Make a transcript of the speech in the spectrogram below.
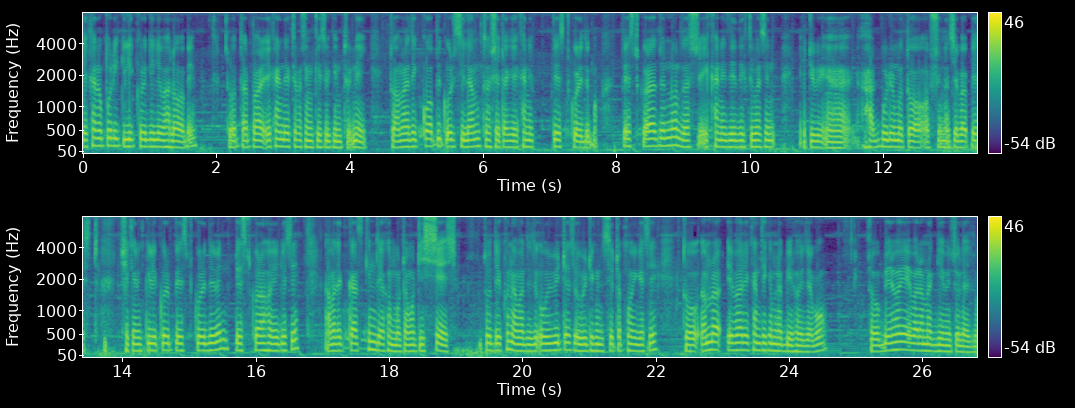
লেখার উপরই ক্লিক করে দিলে ভালো হবে। তো তারপর এখানে দেখতে পাচ্ছেন কিছু কিন্তু নেই। তো আমরা যে কপি করছিলাম, তো সেটাকে এখানে পেস্ট করে দেব। পেস্ট করার জন্য জাস্ট এখানে যে দেখতে পাচ্ছেন, একটি হার্ডবোর্ডের মতো অপশন আছে বা পেস্ট সেখানে ক্লিক করে পেস্ট করে দেবেন। পেস্ট করা হয়ে গেছে। আমাদের কাজ কিন্তু এখন মোটামুটি শেষ। তো দেখুন আমাদের যে ওবিবিটা আছে ওবিটা কিন্তু সেট হয়ে গেছে। তো আমরা এবার এখান থেকে আমরা বের হয়ে যাব। তো বের হয়ে এবার আমরা গেমে চলে আসব।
